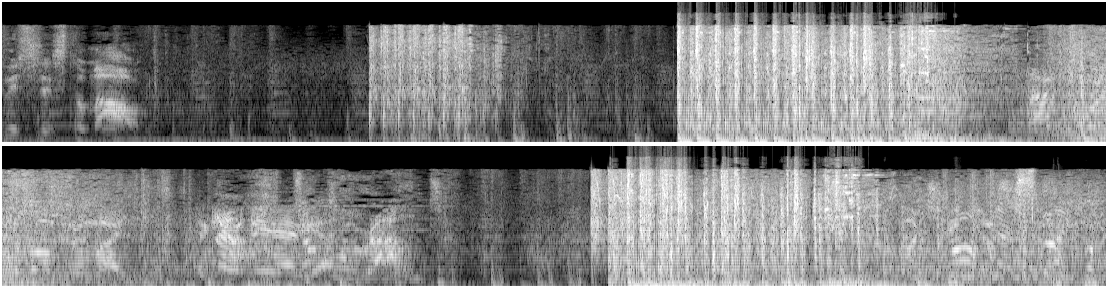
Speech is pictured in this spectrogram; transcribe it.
Trophy system out. Hard point compromised. Secure the area. Jump around. Drop their sniper!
